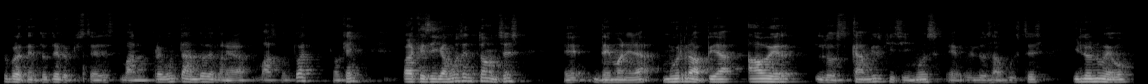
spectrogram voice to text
súper atentos de lo que ustedes van preguntando de manera más puntual. ¿ok? Para que sigamos entonces eh, de manera muy rápida a ver los cambios que hicimos, eh, los ajustes y lo nuevo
